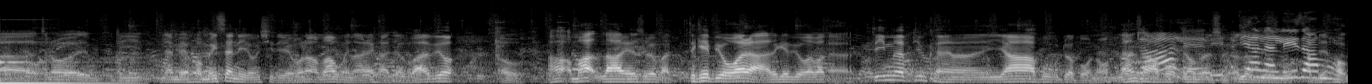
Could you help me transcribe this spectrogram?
အာကျွန်တော်ဒီနာမည်ဟောမိတ်ဆက်နေတော့ရှိသေးတယ်ဗောနော်အမဝင်လာတဲ့ခါကျတော့ဘာပြောဟိုအာအမလာရဲဆိုတော့ဗာတကယ်ပြောရတာတကယ်ပြောရပါတီးမပြုတ်ခံရဖို့အတွက်ပေါ့နော်လမ်းစာပေါ့ပြောမယ်ဆိုအပြန်အလန်လေးစားမှုဟုတ်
